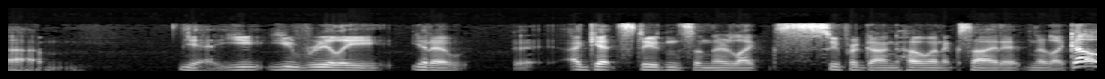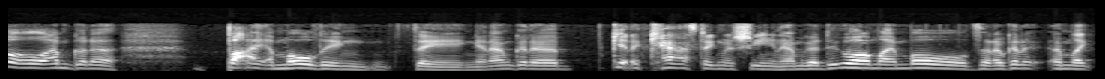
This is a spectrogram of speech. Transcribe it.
um, yeah you you really you know I get students and they're like super gung ho and excited, and they're like, "Oh, I'm gonna buy a molding thing, and I'm gonna get a casting machine. I'm gonna do all my molds, and I'm gonna." I'm like,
